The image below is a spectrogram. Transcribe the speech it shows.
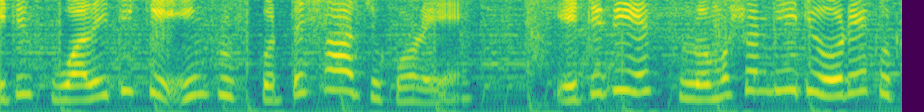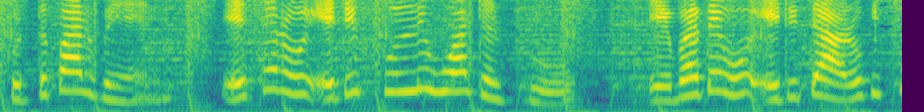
এটির কোয়ালিটিকে ইমপ্রুভ করতে সাহায্য করে। এটি দিয়ে স্লো মোশন ভিডিও রেকর্ড করতে পারবেন। এছাড়াও এটি ফুললি ওয়াটারপ্রুফ এবারেও এটিতে আরও কিছু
